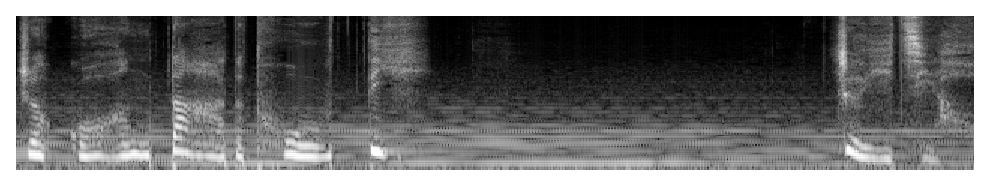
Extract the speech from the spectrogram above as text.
这广大的土地，这一脚。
